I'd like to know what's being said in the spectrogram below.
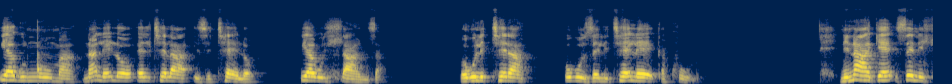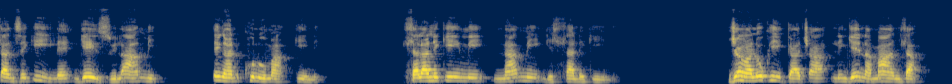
uyakunquma nalelo elithela izithelo uyakulihlanza ngokulithela ukuze lithele kakhulu. Nina ke senihlanzekile ngezwi lami enganikhuluma kini. Hlalani kimi nami ngihlale kini. Njengalokhu igatsha lingenamandla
